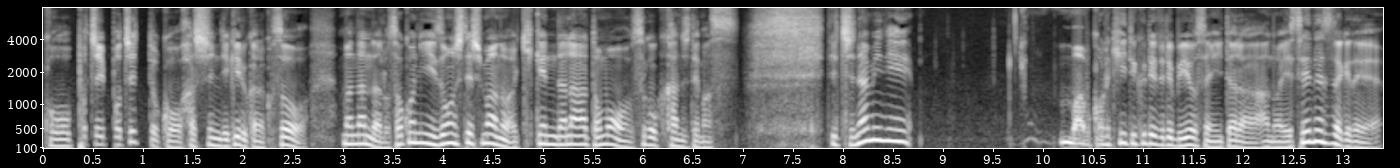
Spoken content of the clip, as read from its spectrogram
こうポチポチっとこう発信できるからこそ、まあなんだろう、そこに依存してしまうのは危険だなともすごく感じてます。で、ちなみに、まあこれ聞いてくれてる美容師さんいたら、あの SNS だけで、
